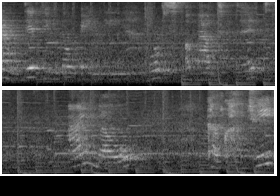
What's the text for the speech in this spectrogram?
I did you know any words about it? I know cocoa tree,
